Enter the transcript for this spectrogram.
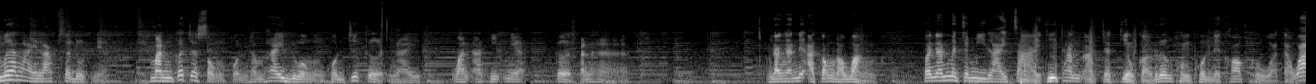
เมื่อรายรับสะดุดเนี่ย มันก็จะส่งผลทำให้ดวงของคนที่เกิดในวันอาทิตย์เนี่ยเกิดปัญหา ดังนั้นเนี่ยอาจต้องระวัง เพราะนั้นมันจะมีรายจ่ายที่ท่านอาจจะเกี่ยวกับเรื่องของคนในครอบครัว แต่ว่า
